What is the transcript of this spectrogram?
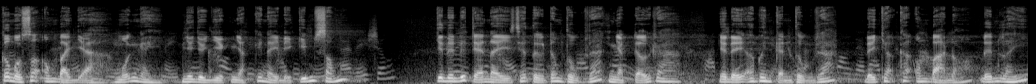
Có một số ông bà già mỗi ngày nhờ vào việc nhặt cái này để kiếm sống. Cho nên đứa trẻ này sẽ từ trong thùng rác nhặt trở ra Và để ở bên cạnh thùng rác Để cho các ông bà đó đến lấy.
